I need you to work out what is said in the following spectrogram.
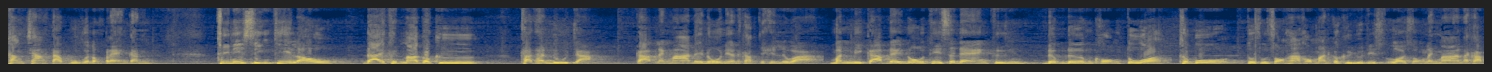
ทางช่างตาบูก็ต้องแปลงกัน ทีนี้สิ่งที่เรา ได้ขึ้นมาก็คือ ถ้าท่านดูจากกราฟแรงม้าไดโน่เนี่ยนะครับจะเห็นเลยว่า มันมีกราฟไดโน่ที่แสดงถึงเดิมๆของตัวเทอร์โบตัว 025 ของมันก็คืออยู่ที่ 102 แรงม้านะครับ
